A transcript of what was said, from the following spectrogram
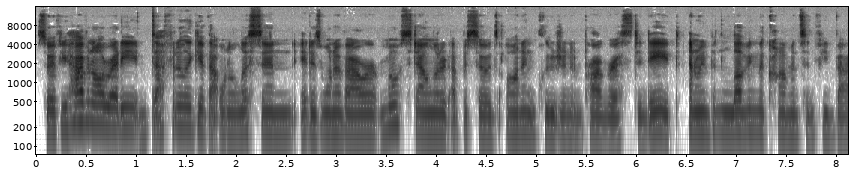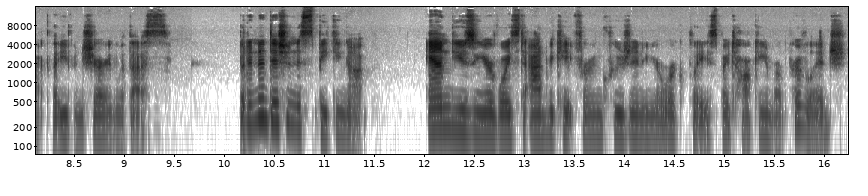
So if you haven't already, definitely give that one a listen. It is one of our most downloaded episodes on Inclusion in Progress to date, and we've been loving the comments and feedback that you've been sharing with us. But in addition to speaking up and using your voice to advocate for inclusion in your workplace by talking about privilege,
